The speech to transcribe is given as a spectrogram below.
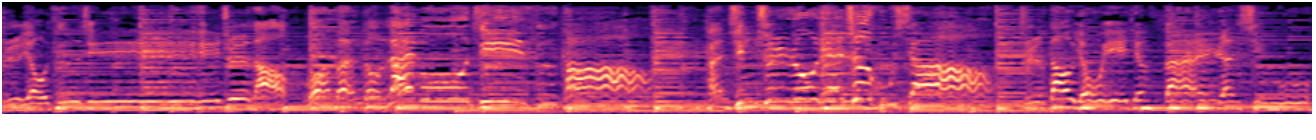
只有自己知道。我们都来不及思考，看青春如列车呼啸，直到有一天幡然醒悟，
